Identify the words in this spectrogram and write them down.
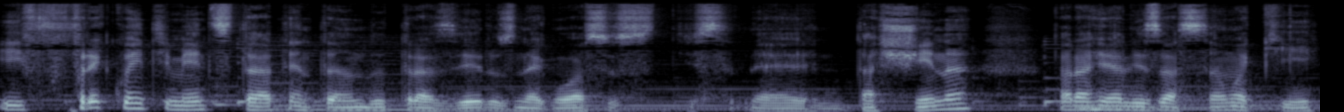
e frequentemente está tentando trazer os negócios de, é, da China para a realização aqui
